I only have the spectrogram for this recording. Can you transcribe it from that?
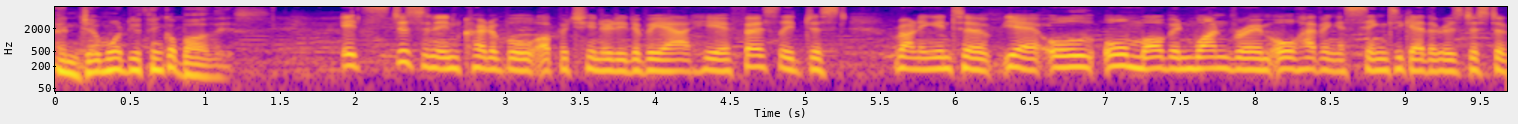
And Jem, what do you think about this? It's just an incredible opportunity to be out here. Firstly, just running into yeah, all all mob in one room, all having a sing together is just a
